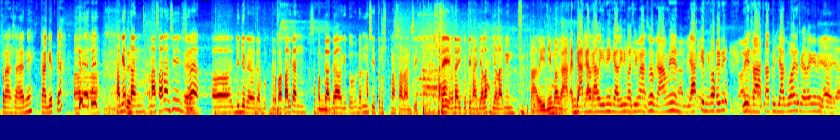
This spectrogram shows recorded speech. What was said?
perasaannya kaget kah? Eh, kaget dan penasaran sih saya eh, jujur ya udah beberapa kali kan sempat Hmm. gagal gitu dan masih terus penasaran sih. Maksudnya ya udah ikutin aja lah jalanin. Kali ini mah nggak akan gagal kali ini, kali ini masih masuk, amin. Amin, Yakin kok ini, ini salah satu jagoan sekarang ini. Iya, iya,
